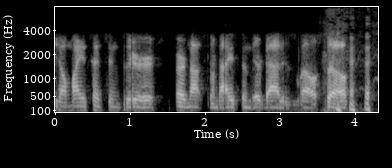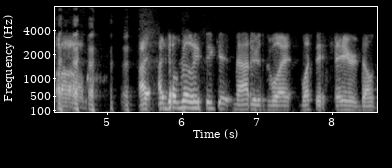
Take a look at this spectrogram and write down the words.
you know, my intentions are are not so nice and they're bad as well. So um, I, I don't really think it matters what what they say or don't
